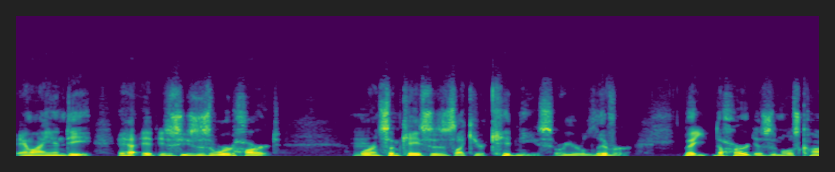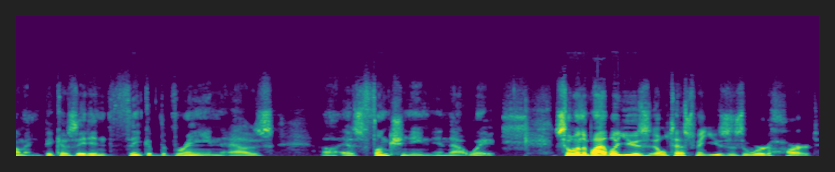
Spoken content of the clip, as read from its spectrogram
M-I-N-D. It, it just uses the word heart, hmm. or in some cases like your kidneys or your liver but the heart is the most common because they didn't think of the brain as uh, as functioning in that way. So when the Bible uses Old Testament uses the word heart,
